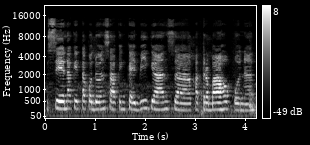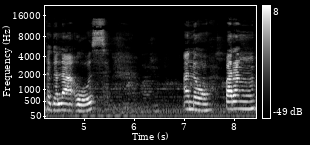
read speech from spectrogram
Kasi nakita ko doon sa aking kaibigan sa katrabaho ko na taga-Laos. Ano, parang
